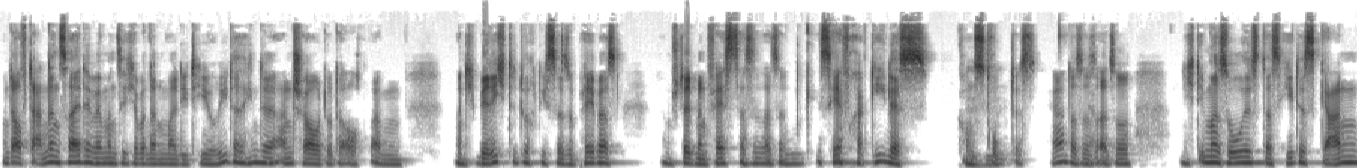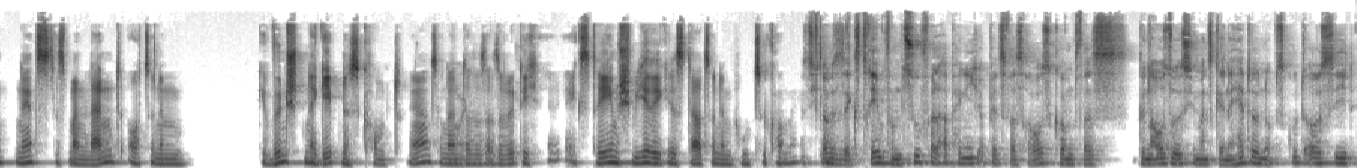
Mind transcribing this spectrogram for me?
Und auf der anderen Seite, wenn man sich aber dann mal die Theorie dahinter anschaut oder auch ähm, manche Berichte durchliest, also Papers, dann stellt man fest, dass es also ein sehr fragiles Konstrukt mhm. ist. Ja, dass ja. es also nicht immer so ist, dass jedes GAN-Netz, das man lernt, auch zu einem gewünschten Ergebnis kommt, ja, sondern oh, dass es also wirklich extrem schwierig ist, da zu einem Punkt zu kommen. Also ich glaube, es ist extrem vom Zufall abhängig, ob jetzt was rauskommt, was genauso ist, wie man es gerne hätte und ob es gut aussieht.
